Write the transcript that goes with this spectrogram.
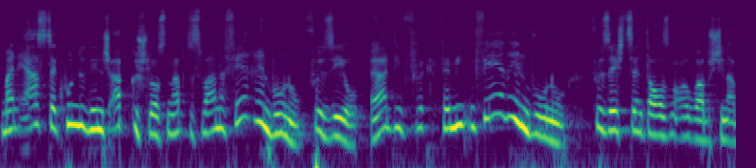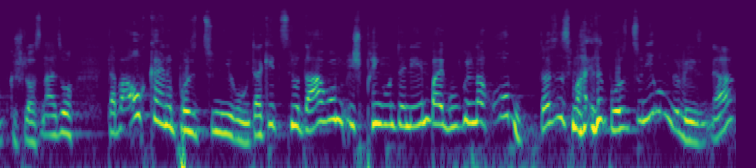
Mein erster Kunde, den ich abgeschlossen habe, das war eine Ferienwohnung für SEO. Ja, die vermieten Ferienwohnung. Für 16.000 Euro habe ich den abgeschlossen. Also da war auch keine Positionierung. Da geht es nur darum, ich bringe Unternehmen bei Google nach oben. Das ist meine Positionierung gewesen. Ja,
